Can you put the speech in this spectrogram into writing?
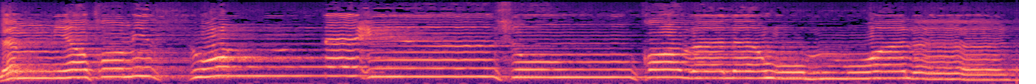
لم يطمثن إنس قبلهم ولا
